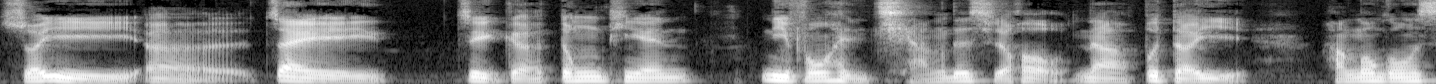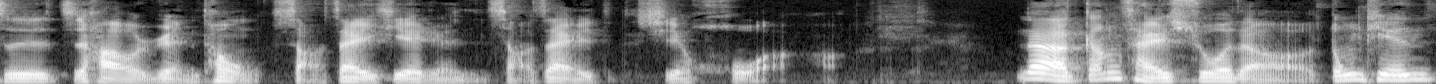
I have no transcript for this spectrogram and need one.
所以呃，在这个冬天。逆风很强的时候，那不得已，航空公司只好忍痛少载一些人，少载一些货啊。那刚才说的哦，冬天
